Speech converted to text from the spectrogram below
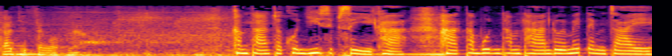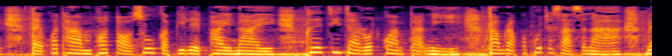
ถ้าจิตสงบแล้ว คำถามจากคุณ24 ค่ะ หากทำบุญทำทานโดยไม่เต็มใจ แต่ก็ทำเพราะต่อสู้กับกิเลสภายใน เพื่อที่จะลดความตรณีตามหลักพระพุทธศาสนา แบ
